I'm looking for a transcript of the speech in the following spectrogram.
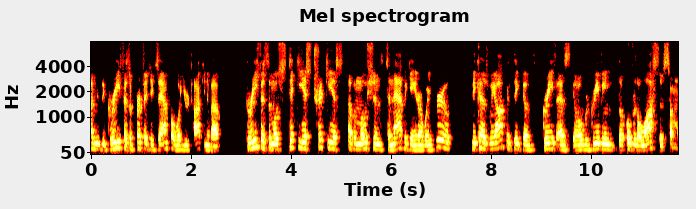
I mean, the grief is a perfect example of what you were talking about grief is the most stickiest, trickiest of emotions to navigate our way through because we often think of grief as you know, we're grieving the, over the loss of someone,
